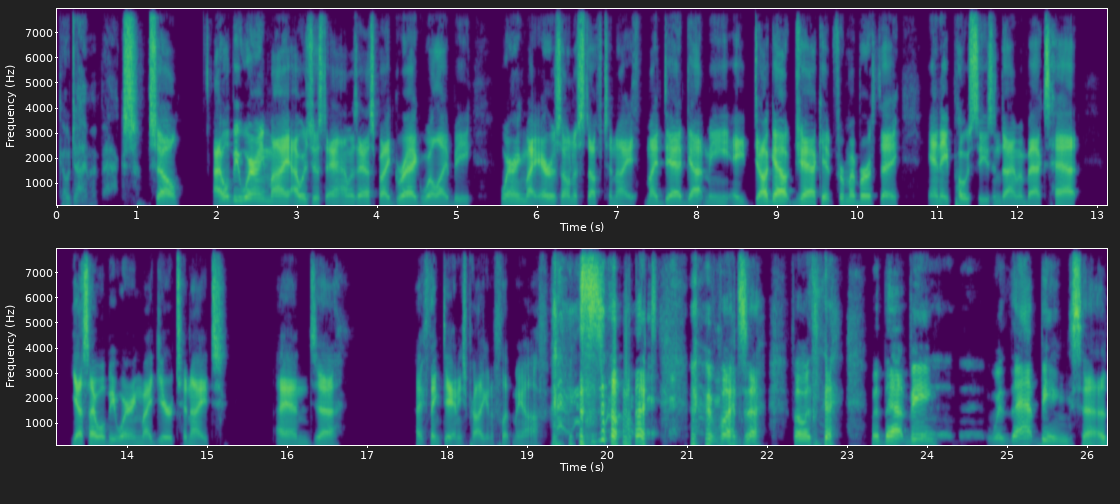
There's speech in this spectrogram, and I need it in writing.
Go Diamondbacks. So I will be wearing my. I was just I was asked by Greg, will I be wearing my Arizona stuff tonight? My dad got me a dugout jacket for my birthday and a postseason Diamondbacks hat. Yes, I will be wearing my gear tonight, and uh, I think Danny's probably going to flip me off. so, but but uh, but with with that being with that being said,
